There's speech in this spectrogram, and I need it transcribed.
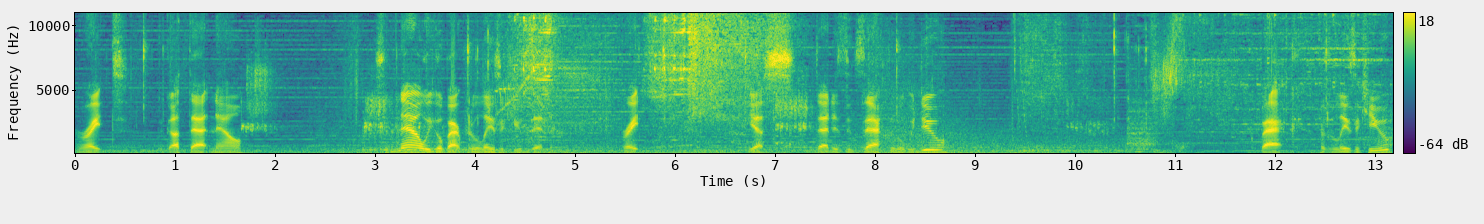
Right, we got that now. So now we go back for the laser cube then. Right? Yes, that is exactly what we do. Back for the laser cube.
